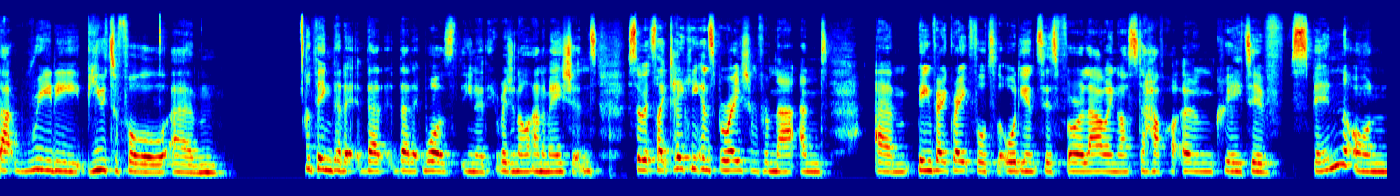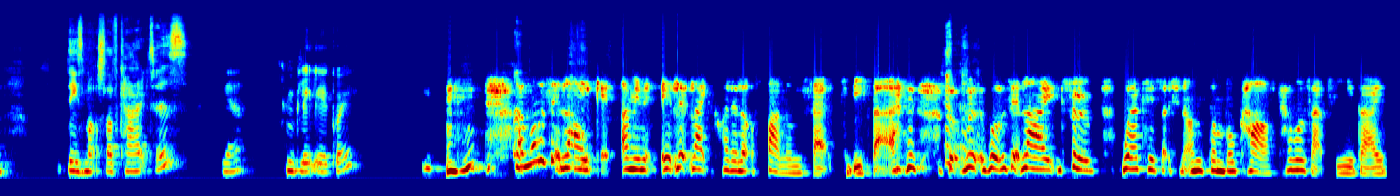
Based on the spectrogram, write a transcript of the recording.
that really beautiful um, thing that it that that it was. You know, the original animations. So it's like taking inspiration from that and um, being very grateful to the audiences for allowing us to have our own creative spin on these much loved characters. Yeah, completely agree. Mm-hmm. And what was it like? I mean, it looked like quite a lot of fun on set, to be fair. but what was it like, sort of working such an ensemble cast? How was that for you guys?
